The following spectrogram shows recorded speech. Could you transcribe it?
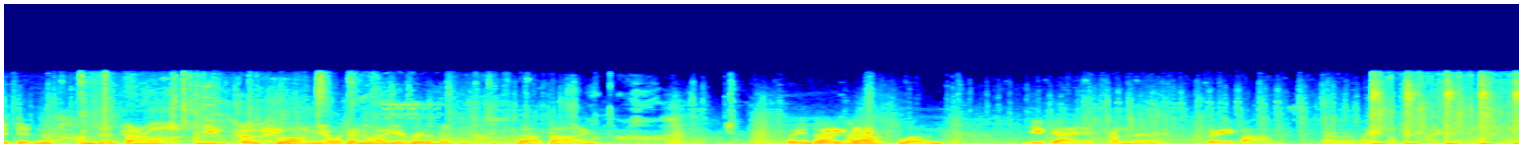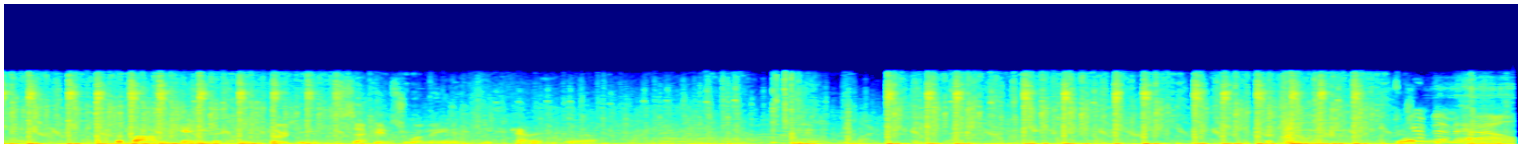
it didn't. I'm dead finally. It was blowing me. I wish I knew how to get rid of it without dying. The entire you time I died- was slowed. You died is from the three bombs that were laying on behind you. The bomb king that 30 seconds remaining. he's kind of split up. Give them hell!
